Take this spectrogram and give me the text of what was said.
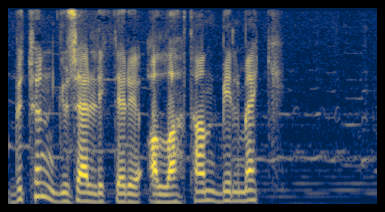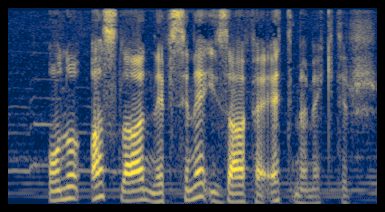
bütün güzellikleri Allah'tan bilmek, onu asla nefsine izafe etmemektir.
